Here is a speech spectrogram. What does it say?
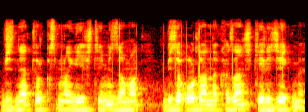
Biz network kısmına geçtiğimiz zaman bize oradan da kazanç gelecek mi?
